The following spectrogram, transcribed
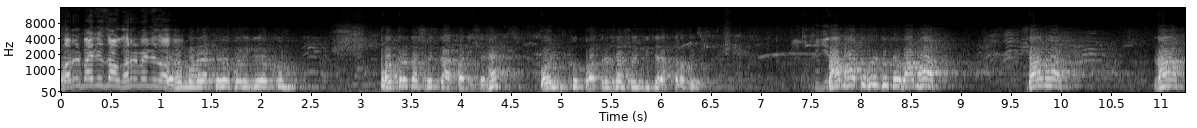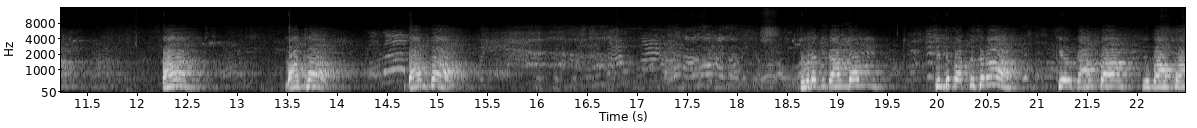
ঘরের বাইরে যাও ঘরের বাইরে যাও। এবং মনে রাখতে হবে বইগুলো খুব ভদ্রতার সহিত রাখবা নিচে হ্যাঁ? বই খুব ভদ্রতার সহিত নিচে রাখতে হবে। বাম হাত উপরে তুলতে বাম হাত। ডান হাত নাক কান মাথা বাম পা। তোমরা কি ডান বাম চিনতে পারতেছো না? কেউ ডান পা কেউ বাম পা।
